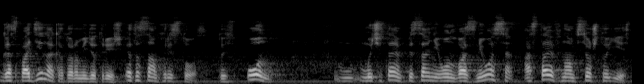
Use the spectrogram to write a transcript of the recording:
господин, о котором идет речь, это сам Христос. То есть Он, мы читаем в Писании, Он вознесся, оставив нам все, что есть.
